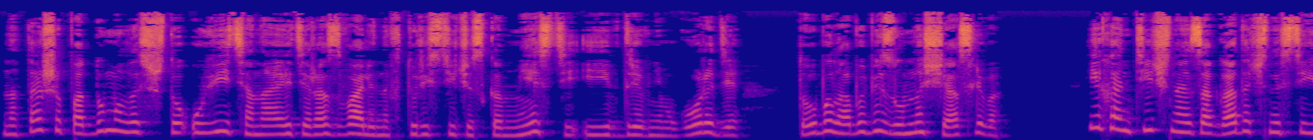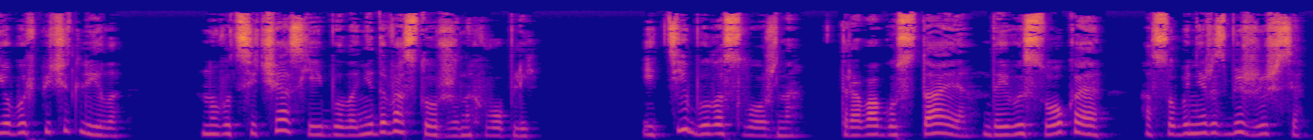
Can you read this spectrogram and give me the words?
Наташа подумалась, что увидеть она эти развалины в туристическом месте и в древнем городе, то была бы безумно счастлива. Их античная загадочность ее бы впечатлила. Но вот сейчас ей было не до восторженных воплей. Идти было сложно. Трава густая, да и высокая, особо не разбежишься.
